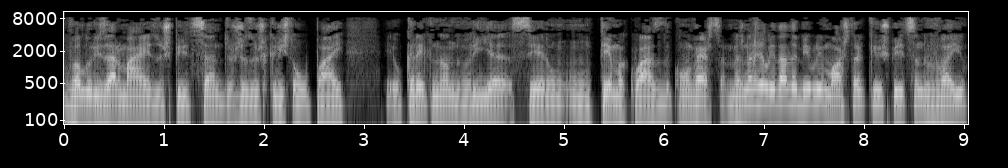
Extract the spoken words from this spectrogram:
valorizar mais o Espírito Santo, Jesus Cristo ou o Pai, eu creio que não deveria ser um, um tema quase de conversa. Mas na realidade a Bíblia mostra que o Espírito Santo veio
